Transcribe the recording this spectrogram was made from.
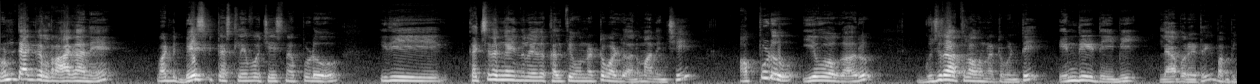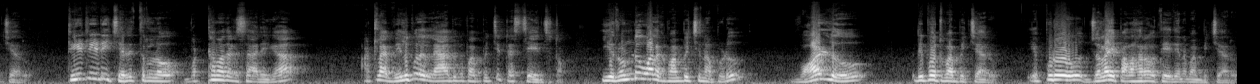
రెండు ట్యాంకర్లు రాగానే వాటిని బేసిక్ టెస్ట్లు ఏవో చేసినప్పుడు ఇది ఖచ్చితంగా ఇందులో ఏదో కల్తీ ఉన్నట్టు వాళ్ళు అనుమానించి అప్పుడు ఈఓ గారు గుజరాత్లో ఉన్నటువంటి ఎన్డీడీబీ ల్యాబొరేటరీకి పంపించారు. టీటీడీ చరిత్రలో మొట్టమొదటిసారిగా అట్లా వెలుపల ల్యాబ్కి పంపించి టెస్ట్ చేయించడం ఈ రెండు వాళ్ళకి పంపించినప్పుడు వాళ్ళు రిపోర్ట్ పంపించారు. ఎప్పుడు జూలై పదహారవ తేదీన పంపించారు.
